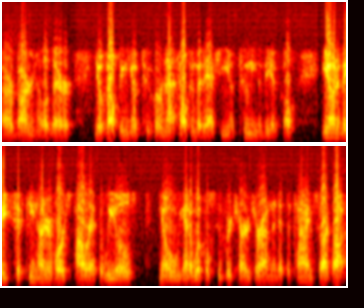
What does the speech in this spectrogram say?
or Barnhill there, you know, helping, you know, to, or not helping, but actually, you know, tuning the vehicle. You know, and it made 1,500 horsepower at the wheels. You know, we had a Whipple supercharger on it at the time, so I thought,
